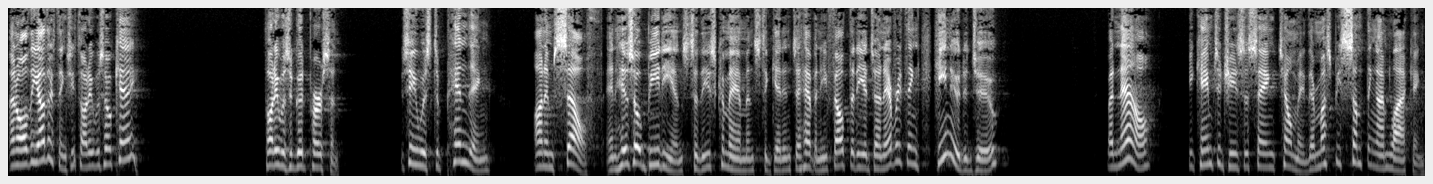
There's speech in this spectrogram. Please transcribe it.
And all the other things, he thought he was okay. Thought he was a good person. You see, he was depending on himself and his obedience to these commandments to get into heaven. He felt that he had done everything he knew to do but now he came to Jesus saying, Tell me, there must be something I'm lacking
